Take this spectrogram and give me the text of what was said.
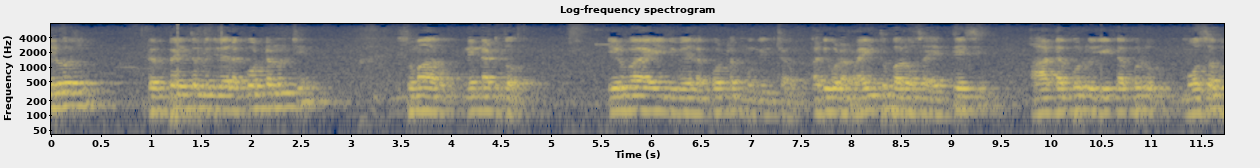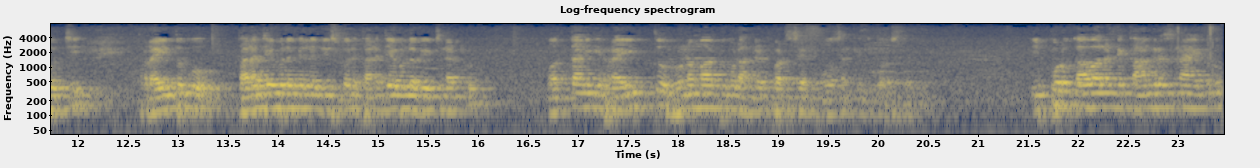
ఈరోజు డెబ్బై తొమ్మిది వేల కోట్ల నుంచి సుమారు నిన్నటితో ఇరవై ఐదు వేల కోట్లకు ముగించాము అది కూడా రైతు భరోసా ఎత్తేసి ఆ డబ్బులు ఈ డబ్బులు మోసబుచ్చి రైతుకు తన జేబులోకి వెళ్ళి తీసుకొని తన జేబుల్లోకి ఇచ్చినట్లు మొత్తానికి రైతు రుణమాఫీ కూడా హండ్రెడ్ పర్సెంట్ మోసం కిందకి వస్తుంది. ఇప్పుడు కావాలంటే కాంగ్రెస్ నాయకులు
